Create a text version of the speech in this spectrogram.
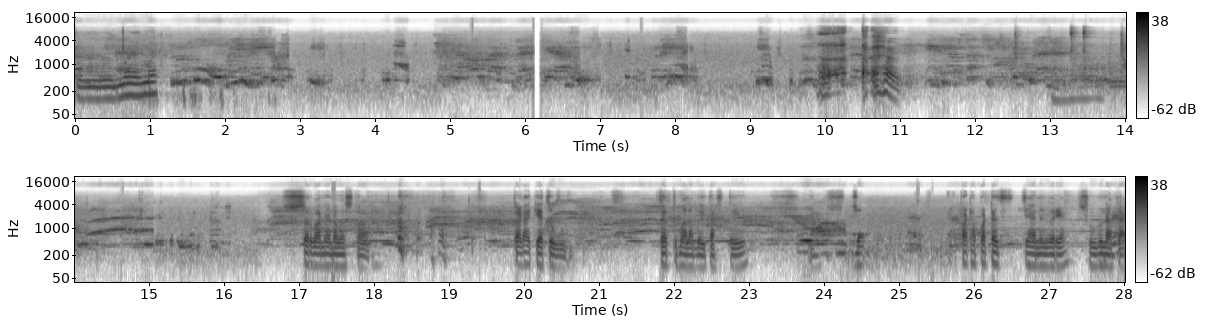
तू मैं मैं सर्वांना नमस्कार कडाक्याचं ऊन. तर तुम्हाला माहीत असते पटापटच चॅनलवर या. सोडू नका.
